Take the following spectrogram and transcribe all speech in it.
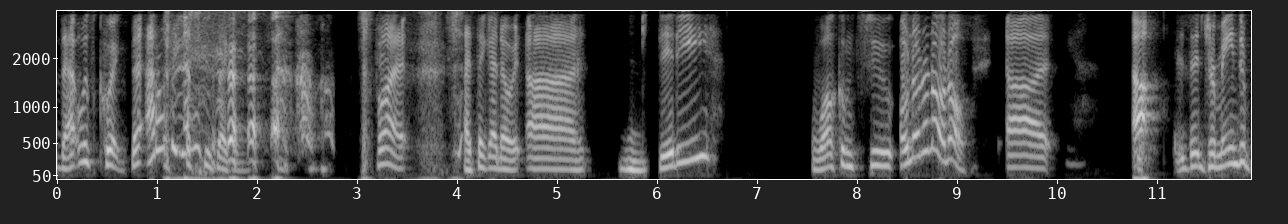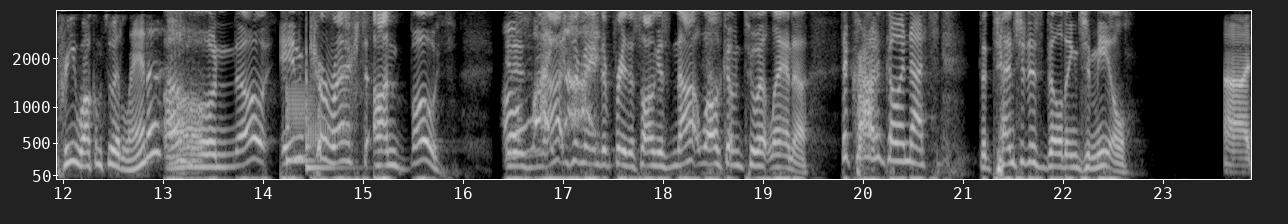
That was quick. That, I don't think that's two seconds. But I think I know it. Uh Diddy, welcome to Oh no no no no. Uh Uh, is it Jermaine Dupri? Welcome to Atlanta? Oh no, incorrect on both. It Oh is not God. Jermaine Dupri. The song is not Welcome to Atlanta. the crowd is going nuts. The tension is building. Jameel. uh,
